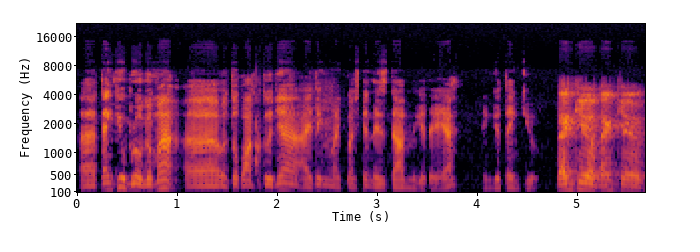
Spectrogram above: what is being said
uh, thank you Bro Gema uh, untuk waktunya. I think my question is done gitu ya. Thank you, thank you. Thank you, thank you.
